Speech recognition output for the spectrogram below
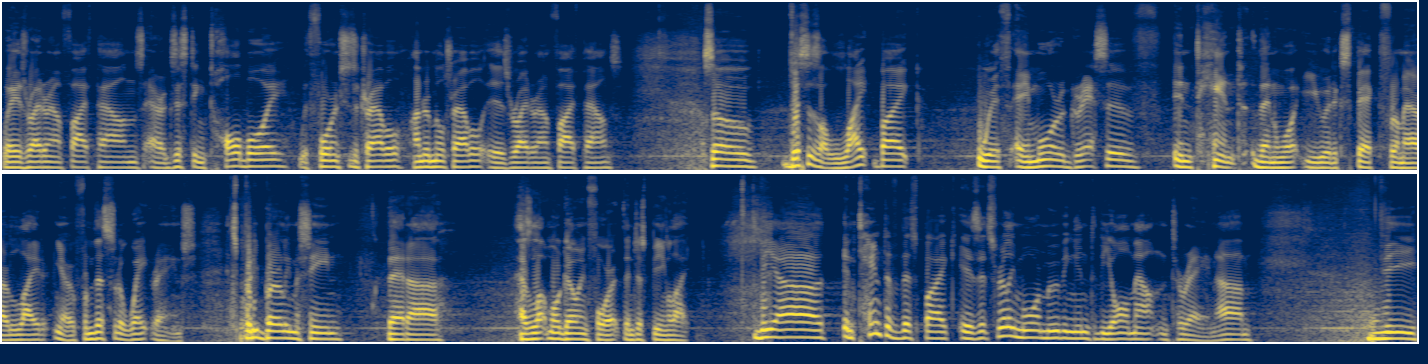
weighs right around five pounds. Our existing Tallboy with four inches of travel, 100 mil travel, is right around five pounds. So this is a light bike with a more aggressive intent than what you would expect from our light, you know, from this sort of weight range. It's a pretty burly machine that uh, has a lot more going for it than just being light. The uh, intent of this bike is it's really more moving into the all mountain terrain. Um, the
